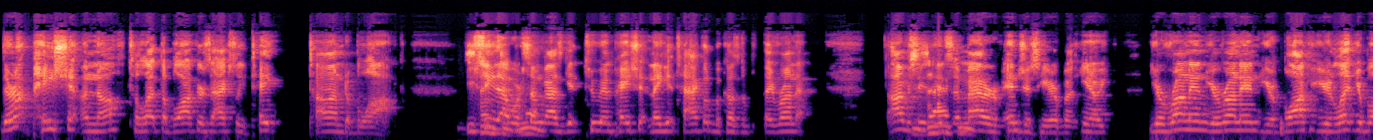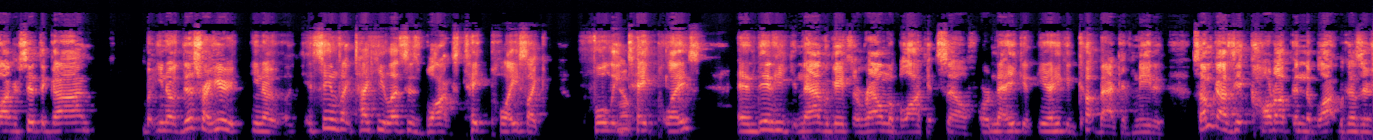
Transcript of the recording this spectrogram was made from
they're not patient enough to let the blockers actually take time to block. You Same see that where some guys get too impatient and they get tackled because they run. Obviously, exactly. it's a matter of inches here, but you know, you're running, you're running, you're blocking, you're letting your blockers hit the guy. But you know, this right here, you know, it seems like Tyke lets his blocks take place, like fully yep. take place, and then he navigates around the block itself, or he could you know, he can cut back if needed. Some guys get caught up in the block because they're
